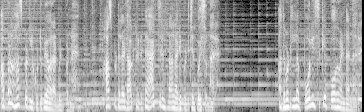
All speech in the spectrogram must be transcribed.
அப்புறம் ஹாஸ்பிட்டல் கூட்டு போய் அவர் அட்மிட் பண்ணேன். ஹாஸ்பிட்டல்ல டாக்டர் கிட்ட ஆக்சிடென்ட்னால அடிபட்டுச்சுன்னு போய் சொன்னார். அது மட்டும் இல்ல போலீஸுக்கே போக வேண்டான்னாரு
